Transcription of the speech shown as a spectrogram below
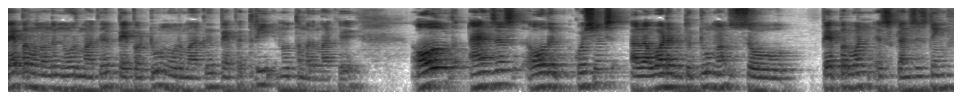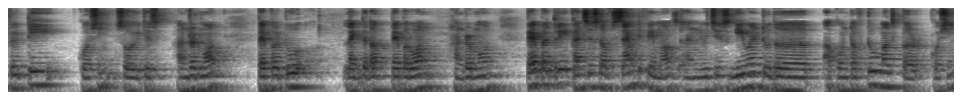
பேப்பர் ஒன்று வந்து நூறு மார்க்கு பேப்பர் டூ நூறு மார்க்கு பேப்பர் த்ரீ நூற்றம்பது mark all answers all the questions are awarded with two marks so paper one is consisting fifty question so it is hundred mark paper two like that of paper one hundred mark paper 3 consists of 75 marks and which is given to the account of 2 marks per question.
